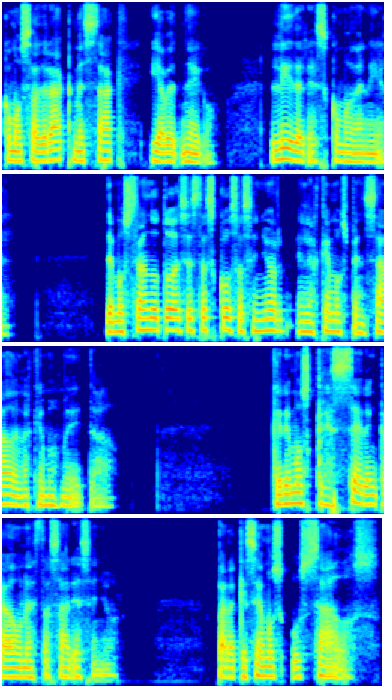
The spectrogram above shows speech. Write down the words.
como Sadrach, Mesach y Abednego, líderes como Daniel, demostrando todas estas cosas, Señor, en las que hemos pensado, en las que hemos meditado. Queremos crecer en cada una de estas áreas, Señor, para que seamos usados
